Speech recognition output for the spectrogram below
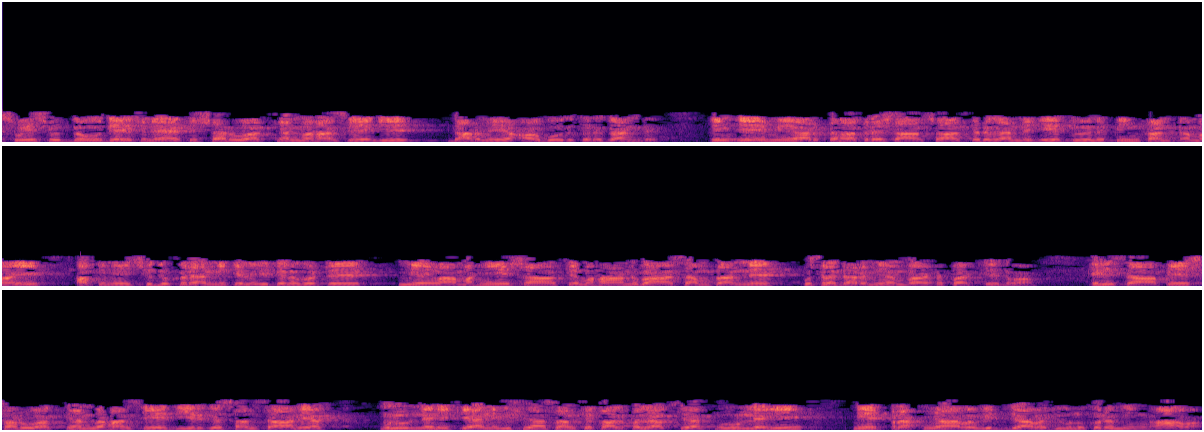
සුවිසුද්ධ වූ දේශනා ඇති ශරුවක්යන් වහන්සේගේ ධර්මය අවබෝධ කරගන්න. ඉතින් ඒ මේ අර්ථ හතර සාක්ෂාත් කරගන්න හේතු වෙන පින්කම් තමයි අපි මේ සිදු කරන්නේ කියලා හිතනකොට මේවා මහේශාක්‍ය මහානුභාව සම්පන්න කුසල ධර්මයන් බවට පත් වෙනවා. එනිසා අපේ ශරුවක්යන් වහන්සේ දීර්ඝ සංසාරයක් මුළුල්ලේ කියන්නේ විශ්වාසංක කල්පලක්ෂයක් මුළුල්ලේ මේ ප්‍රඥාව විද්‍යාව දිනු කරමින් ආවා.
